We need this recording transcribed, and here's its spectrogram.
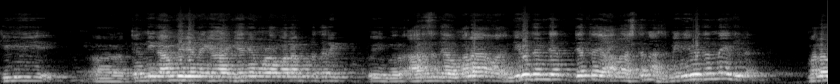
की त्यांनी गांभीर्याने घ्या घेण्यामुळं मला कुठेतरी अर्ज द्यावा. मला निवेदन देत देता आलं असतं ना. मी निवेदन नाही दिलं. मला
